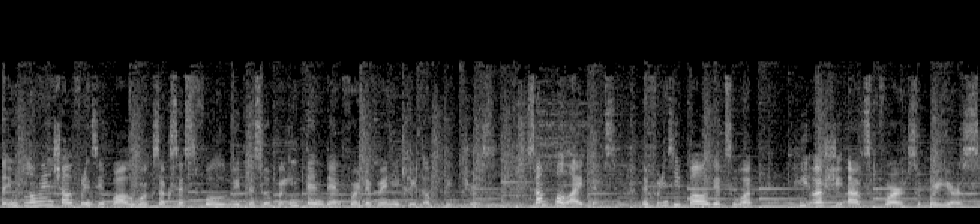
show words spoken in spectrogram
The influential principal works successful with the superintendent for the benefit of teachers. Sample items. The principal gets what he or she asks for superiors.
